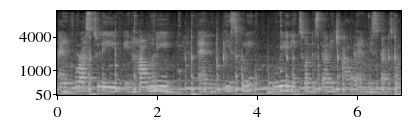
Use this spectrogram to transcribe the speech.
And for us to live in harmony and peacefully, we really need to understand each other and respect one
